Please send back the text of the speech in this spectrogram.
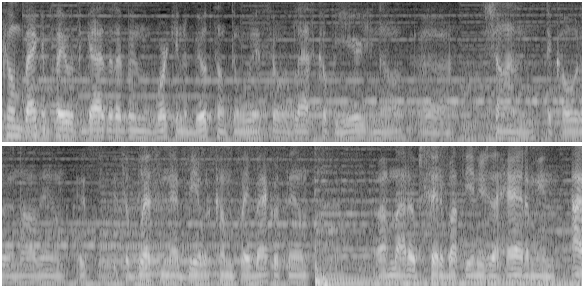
Come back and play with the guys that I've been working to build something with over the last couple years, you know, uh, Sean, Dakota, and all them. It's, it's a blessing to be able to come and play back with them. I'm not upset about the injuries I had. I mean, I,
